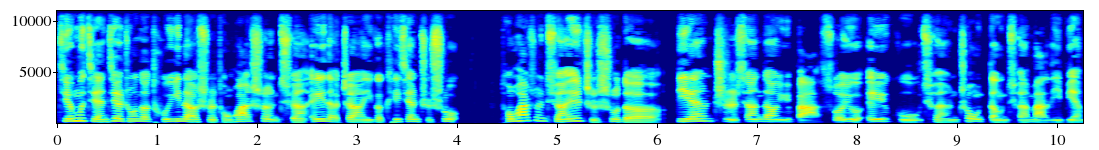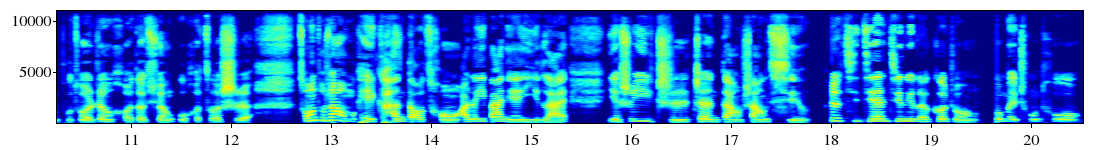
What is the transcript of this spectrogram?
节目简介中的图一呢，是同花顺全 A 的这样一个 K 线指数。同花顺全 A 指数的编制相当于把所有 A 股权重等全买了一遍，不做任何的选股和择时。从图上我们可以看到，从二零一八年以来，也是一直震荡上行。这期间经历了各种中美冲突、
